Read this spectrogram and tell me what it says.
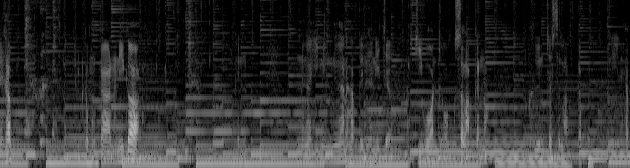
นะครับ ชุดกรรมการอันนี้ก็ อีกหนึ่งเนื้อนะครับ แต่เนื้อนี้จะจีวรจะออกสลับกันเนาะพื้นจะสลับกับนี่นะครับ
